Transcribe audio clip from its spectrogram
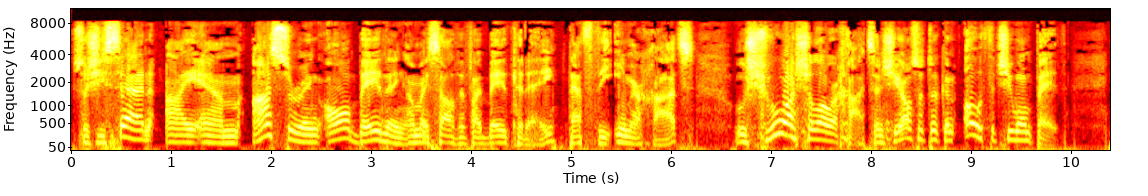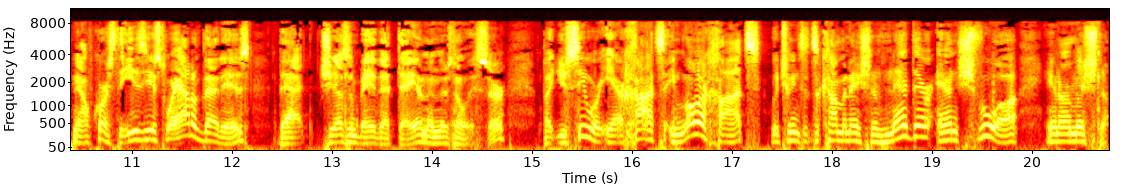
So she said, I am answering all bathing on myself if I bathe today. That's the imer chatz. Ushvua shalor. And she also took an oath that she won't bathe. Now, of course, the easiest way out of that is that she doesn't bathe that day, and then there's no isser. But you see where yerchatz im lower chatz, which means it's a combination of neder and shvua in our Mishnah.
